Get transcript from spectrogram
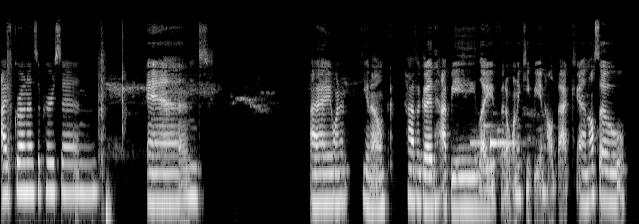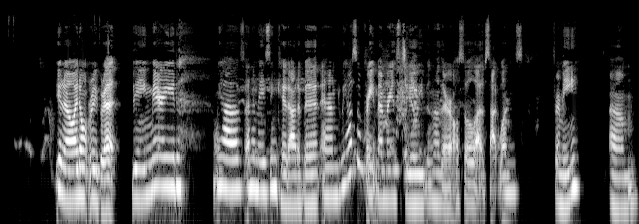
I've grown as a person and I want to, you know, have a good, happy life. I don't want to keep being held back. And also, you know, I don't regret being married. We have an amazing kid out of it, and we have some great memories too, even though there are also a lot of sad ones for me. Um,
